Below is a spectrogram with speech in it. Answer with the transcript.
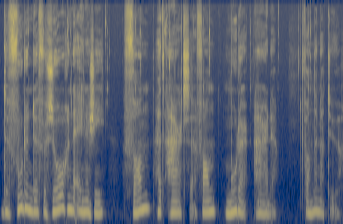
de voedende, verzorgende energie van het aardse, van Moeder Aarde, van de natuur.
